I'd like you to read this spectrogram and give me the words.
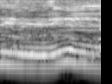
রে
